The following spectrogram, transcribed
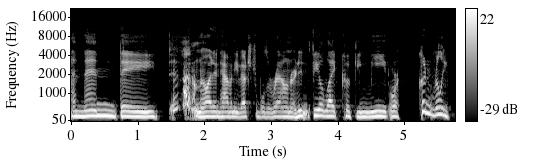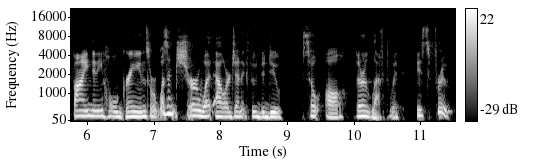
And then they, I don't know, I didn't have any vegetables around or I didn't feel like cooking meat or couldn't really find any whole grains or wasn't sure what allergenic food to do. So all they're left with is fruit.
